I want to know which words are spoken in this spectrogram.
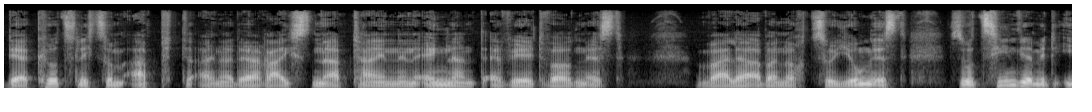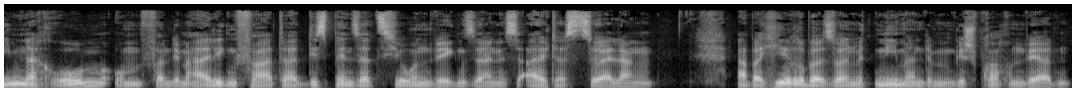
der kürzlich zum Abt einer der reichsten Abteien in England erwählt worden ist. Weil er aber noch zu jung ist, so ziehen wir mit ihm nach Rom, um von dem Heiligen Vater Dispensation wegen seines Alters zu erlangen. Aber hierüber soll mit niemandem gesprochen werden.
